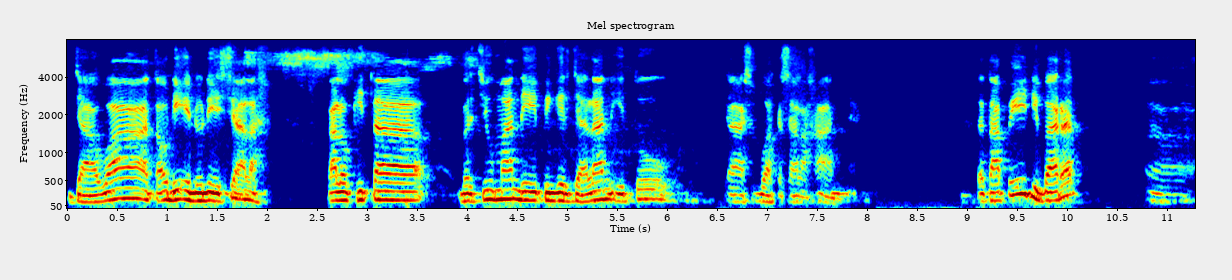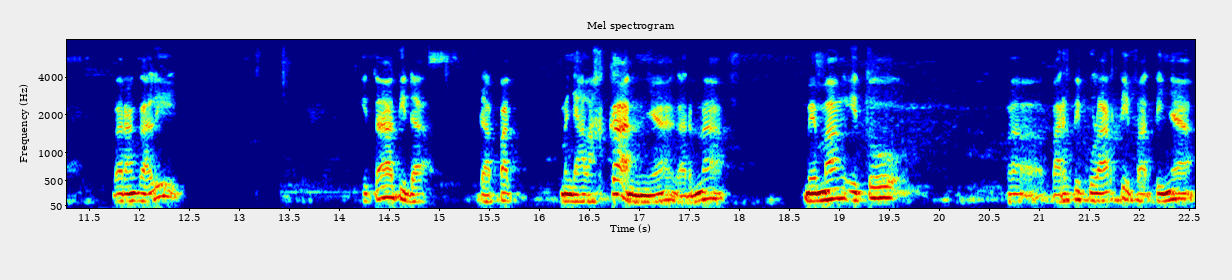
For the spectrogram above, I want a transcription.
Jawa atau di Indonesia lah. Kalau kita berciuman di pinggir jalan itu ya sebuah kesalahan. Tetapi di barat eh, barangkali kita tidak dapat menyalahkan ya karena memang itu eh, partikulatif artinya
